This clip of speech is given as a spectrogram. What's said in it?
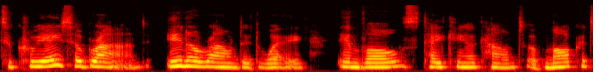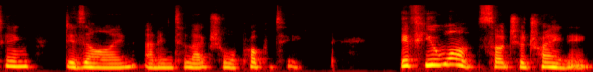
To create a brand in a rounded way involves taking account of marketing, design, and intellectual property. If you want such a training,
